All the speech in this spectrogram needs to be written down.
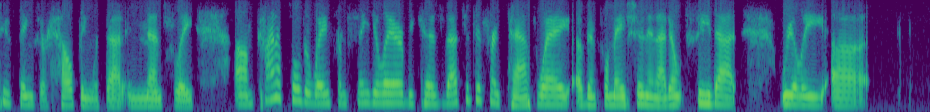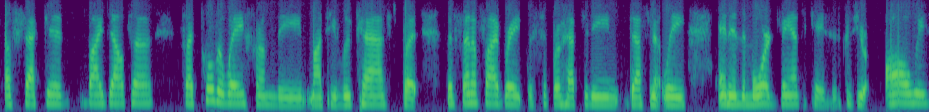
two things are helping with that immensely um, kind of pulled away from Singulair because that's a different pathway of inflammation, and I don't see that really uh, affected by Delta. So I pulled away from the montelukast, but the fenofibrate, the cyproheptadine, definitely. And in the more advanced cases, because you're always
